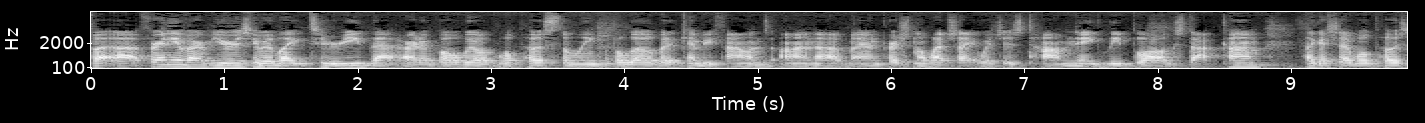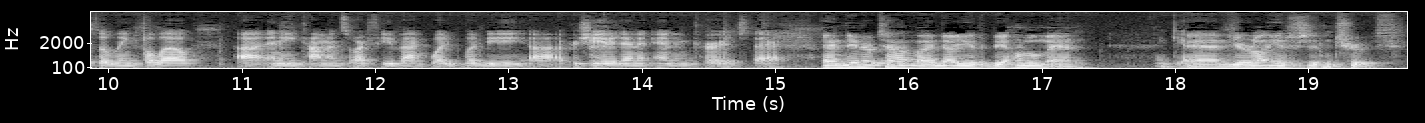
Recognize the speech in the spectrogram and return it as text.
But uh, for any of our viewers who would like to read that article, we'll, we'll post the link below, but it can be found on uh, my own personal website, which is tomnagleyblogs.com. Like I said, we'll post the link below. Uh, any comments or feedback would, would be uh, appreciated and, and encouraged there. And, you know, Tom, I know you to be a humble man. Thank you. And you're only interested in truth.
